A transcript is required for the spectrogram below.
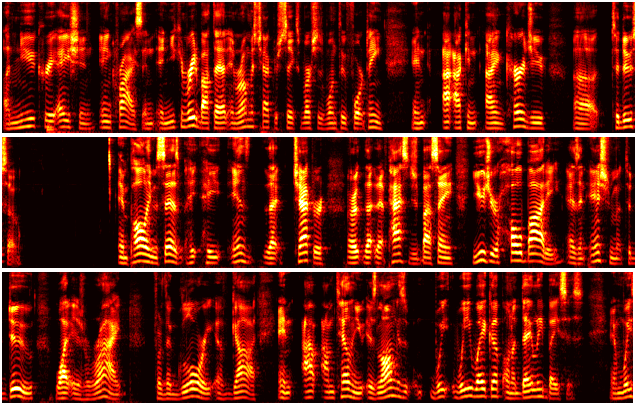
a new creation in Christ. And, and you can read about that in Romans chapter 6, verses 1 through 14. And I, I can I encourage you uh, to do so. And Paul even says, he, he ends that chapter or that, that passage by saying, use your whole body as an instrument to do what is right for the glory of God. And I, am telling you, as long as we, we wake up on a daily basis and we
